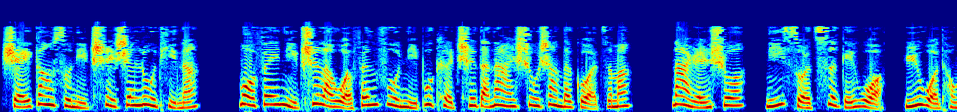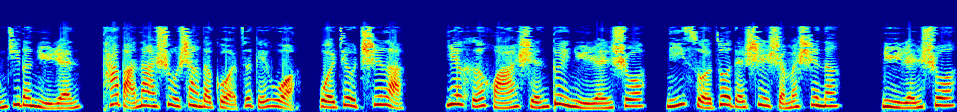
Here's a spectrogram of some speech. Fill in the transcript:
谁告诉你赤身露体呢？莫非你吃了我吩咐你不可吃的那树上的果子吗？”那人说：“你所赐给我。”与我同居的女人，她把那树上的果子给我，我就吃了。耶和华神对女人说：“你所做的是什么事呢？”女人说：“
